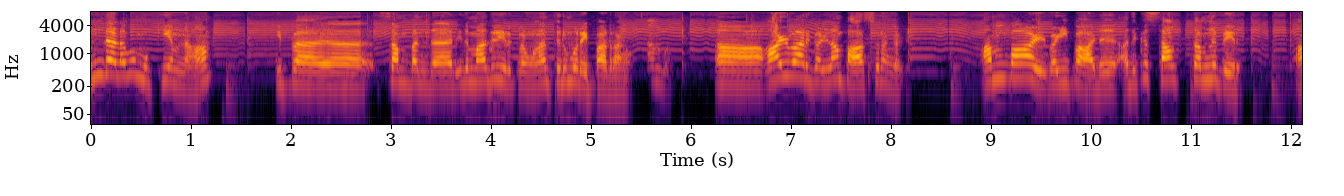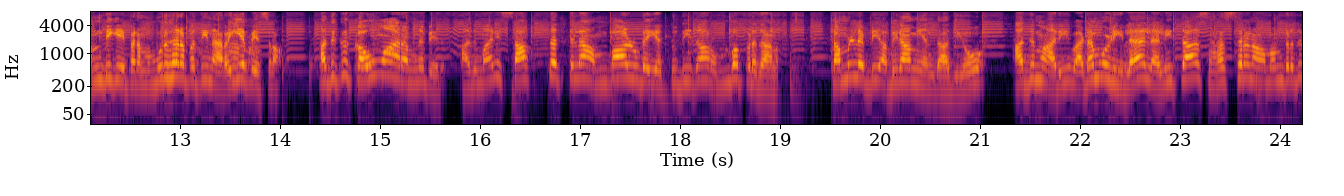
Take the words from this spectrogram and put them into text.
எந்த அளவு முக்கியம்னா இப்ப சம்பந்தர் இது மாதிரி இருக்கிறவங்க எல்லாம் திருமுறை பாடுறாங்க. ஆழ்வார்கள்லாம் பாசுரங்கள். அம்பாள் வழிபாடு அதுக்கு சாக்தம்னு பேரு. அம்பிகை இப்ப நம்ம முருகரை பத்தி நிறைய பேசுறோம். அதுக்கு கௌமாரம்னு பேரு. அது மாதிரி சாக்தத்துல அம்பாளுடைய துதி தான் ரொம்ப பிரதானம். தமிழ்ல எப்படி அபிராமி அந்தாதியோ அது மாதிரி வடமொழியில லலிதா சஹஸ்ரநாமம்ன்றது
